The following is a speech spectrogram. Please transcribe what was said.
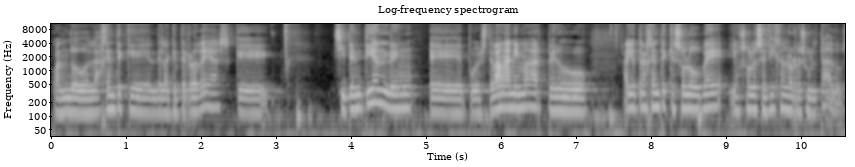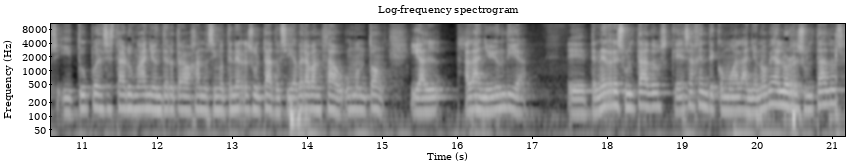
cuando la gente que, de la que te rodeas, que si te entienden, eh, pues te van a animar, pero hay otra gente que solo ve o solo se fija en los resultados y tú puedes estar un año entero trabajando sin obtener resultados y haber avanzado un montón y al, al año y un día eh, tener resultados, que esa gente como al año no vea los resultados,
